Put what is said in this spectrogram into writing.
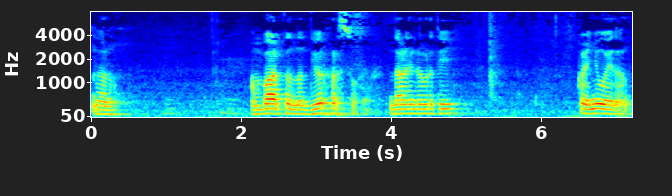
എന്താണ്? അമ്പാർത്ഥ നദ്യോർ ഹർസ്വ എന്താണ് അതിന്റെ വൃത്തി? കഴിഞ്ഞുപോയതാണ്.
